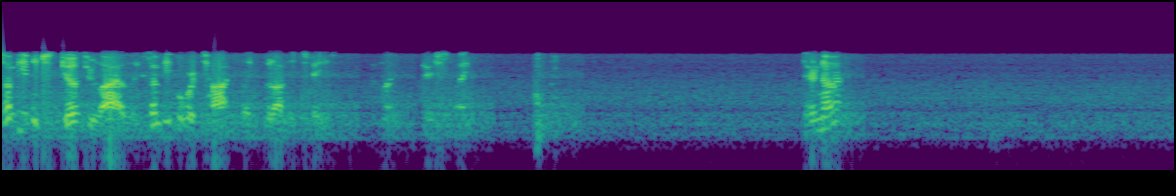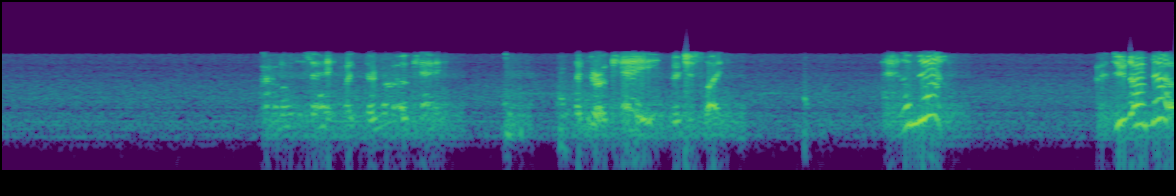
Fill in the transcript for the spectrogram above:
some people just go through life. Like some people were taught like put on these faces. Like they're just like they're not. I don't know what to say. Like they're not okay. Like they're okay. They're just like I don't know. I do not know.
